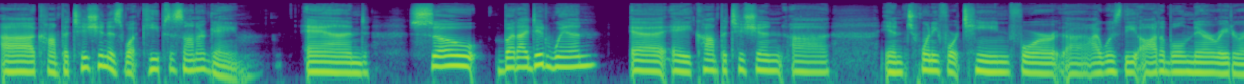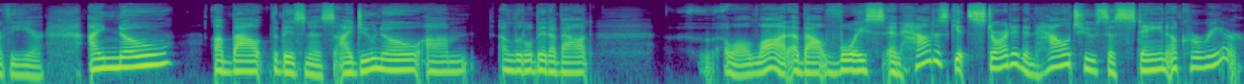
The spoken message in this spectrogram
Uh, competition is what keeps us on our game. And so, but I did win a, a competition uh, in 2014 for, uh, I was the Audible Narrator of the Year. I know about the business. I do know um, a little bit about, well, a lot about voice and how to get started and how to sustain a career.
